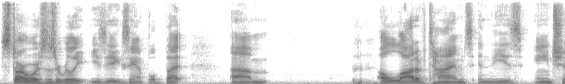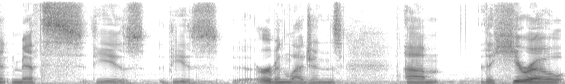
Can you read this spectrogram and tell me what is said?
Star Wars is a really easy example, but um, a lot of times in these ancient myths, these these urban legends, um, the hero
